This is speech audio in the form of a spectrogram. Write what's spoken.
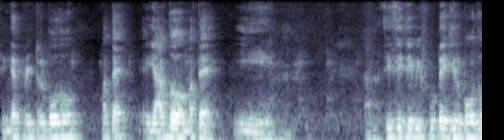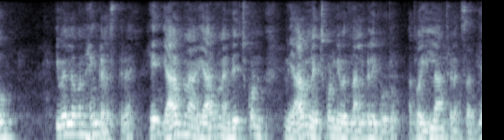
ಫಿಂಗರ್ ಪ್ರಿಂಟ್ ಇರ್ಬೋದು, ಮತ್ತು ಯಾರ್ದೋ ಮತ್ತು ಈ C C T V footage ಇರ್ಬೋದು ಇವೆಲ್ಲವನ್ನು ಹೆಂಗೆ ಗಳಿಸ್ತೀರ? ಹೇ ಯಾರನ್ನ ಯಾರನ್ನ ನೆಚ್ಕೊಂಡು ಯಾರನ್ನ ನೆಚ್ಕೊಂಡು ನೀವು ಅದನ್ನ ಅಲ್ಗಳಿಬೋದು ಅಥವಾ ಇಲ್ಲ ಅಂತ ಹೇಳೋಕ್ಕೆ ಸಾಧ್ಯ?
